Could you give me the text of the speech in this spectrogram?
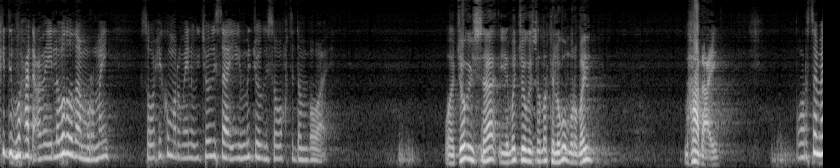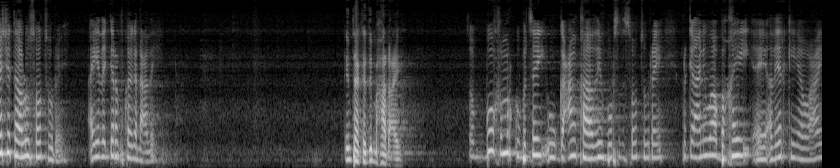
kadib waxaa dhacday labadoodaa murmay. So waxay ku murmeen way joogaysaa iyo ma joogayso waqti dambe waaye waa joogaysaa iyo ma joogayso markii lagu murmay? Maxaa dhacay? Boorse meesha taaluu soo tuuray ayada garab kaga dhacday. Intaa kadib maxaa dhacay? So buuqa markuu batay uu gacan qaaday boorsada soo tuuray. Marka ani waa baqay ee, adeerkaya wacay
